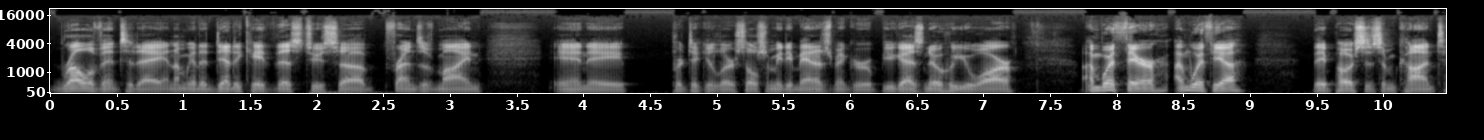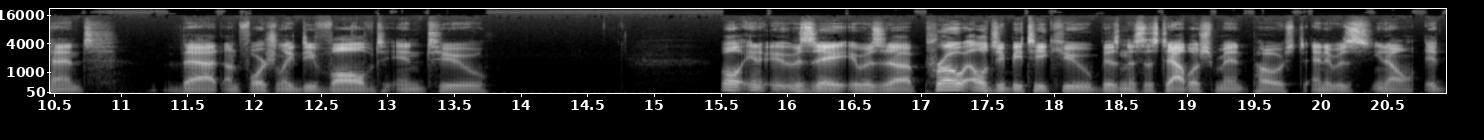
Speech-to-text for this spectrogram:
relevant today, and I'm going to dedicate this to some friends of mine in a particular social media management group. You guys know who you are. I'm with there. I'm with you. They posted some content that unfortunately devolved into well, it, was a it was a pro LGBTQ business establishment post, and it was you know it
